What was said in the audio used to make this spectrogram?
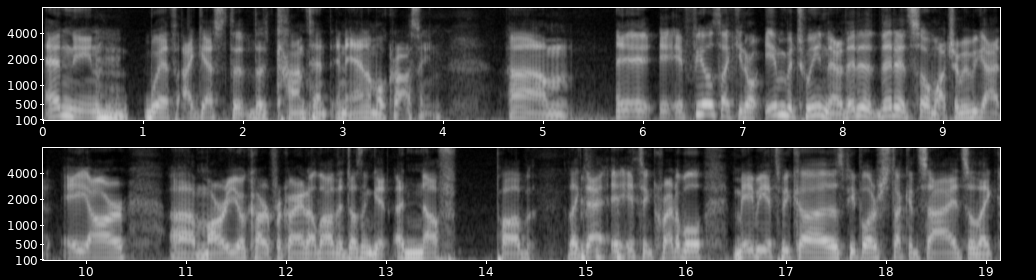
ending with, I guess, the, the content in Animal Crossing. Um, it, it, it feels like you know in between there they did they did so much. I mean we got AR, uh, Mario Kart for crying out loud that doesn't get enough pub like that. it, it's incredible. Maybe it's because people are stuck inside, so like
